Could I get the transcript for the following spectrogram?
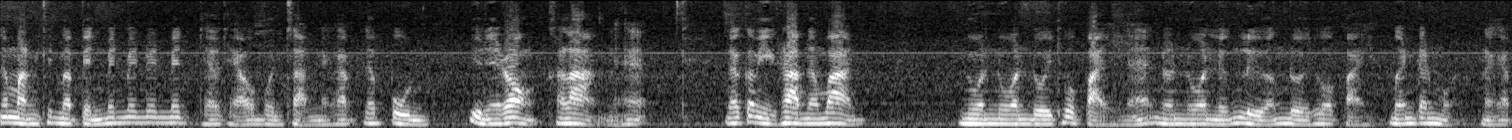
น้ำมันขึ้นมาเป็นเม็ดเม็ดเม็ดเม็ดแถวแถวบนสันนะครับ แล้วปูนอยู่ในร่องข้างล่างนะฮะแล้วก็มีคราบน้ำว่านนวลนวลโดยทั่วไปนะฮะนวลนวลเหลืองเหลืองโดยทั่วไป เหมือนกันหมดนะครับ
